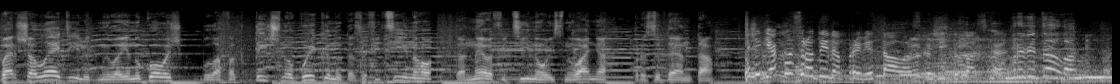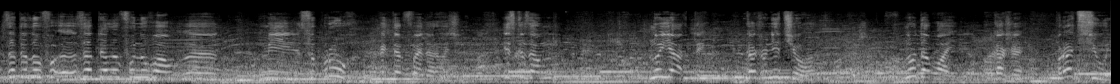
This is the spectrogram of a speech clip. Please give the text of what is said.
Перша леді Людмила Янукович була фактично викинута з офіційного та неофіційного існування президента. Скажіть, як вас родина привітала? Скажіть, будь ласка. Привітала, зателеф- зателефонував е, мій супруг Віктор Федорович і сказав: ну як ти? Кажу, нічого. Ну давай, каже, працюй.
